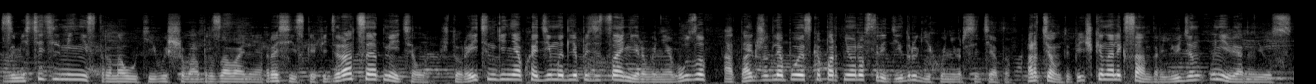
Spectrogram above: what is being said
Заместитель министра науки и высшего образования Российской Федерации отметила, что рейтинги необходимы для позиционирования вузов, а также для поиска партнеров среди других университетов. Артем Тупичкин, Александр Юдин, Универньюз.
